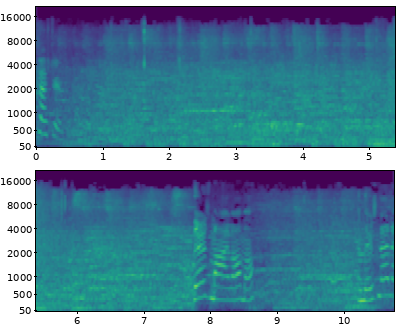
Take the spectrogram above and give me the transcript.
There's my mama. And there's Nana.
